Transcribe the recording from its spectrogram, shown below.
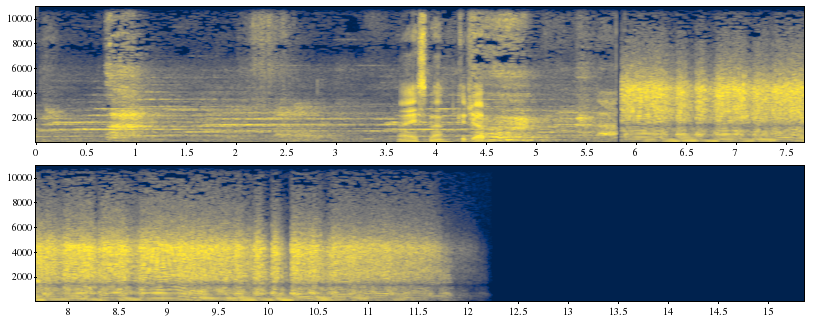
Nice, man. Good job.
